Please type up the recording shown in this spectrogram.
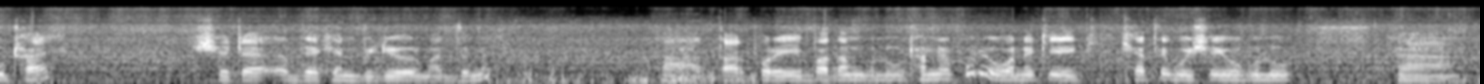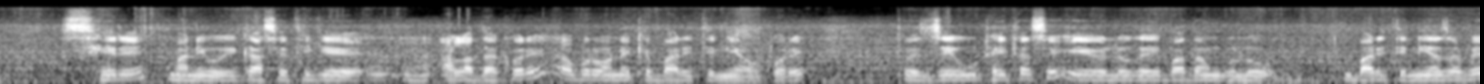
উঠায় সেটা দেখেন ভিডিওর মাধ্যমে। তারপরে এই বাদামগুলো উঠানোর পরে অনেকে খেতে বসে ওগুলো আহ, ছেড়ে মানে ওই গাছে থেকে আলাদা করে আবার অনেকে বাড়িতে নিয়েও করে। তো যে উঠাইতেছে এই গা এই বাদামগুলো বাড়িতে নিয়ে যাবে।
